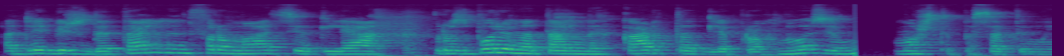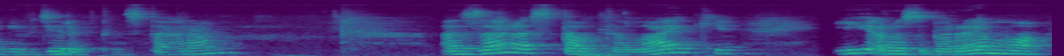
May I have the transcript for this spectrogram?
А для більш детальної інформації, для розборів натальних карт та для прогнозів можете писати мені в Дірект Інстаграм. А зараз ставте лайки і розберемо,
